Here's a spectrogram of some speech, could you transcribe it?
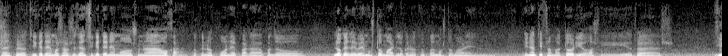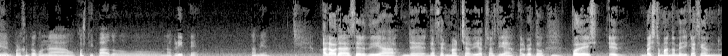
¿sabes? Pero sí que tenemos en la asociación sí que tenemos una hoja lo que nos pone para cuando lo que debemos tomar y lo que no podemos tomar en, en antiinflamatorios y otras y, por ejemplo con una- un constipado o una gripe también A la hora de hacer día de, de hacer marcha día tras día, Alberto, podéis eh, vais tomando medicación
